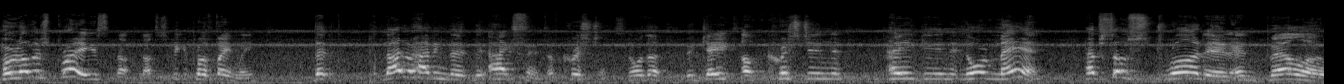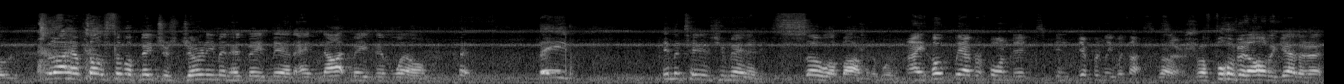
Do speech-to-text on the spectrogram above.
heard others praise, not, not to speak it profanely, that neither having the, the accent of Christians, nor the, the gait of Christian, pagan, nor man, have so strutted and bellowed that I have thought some of nature's journeymen had made men and not made them well. They imitated humanity so abominably. I hope we have reformed it indifferently with us, sir. reform it all together.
